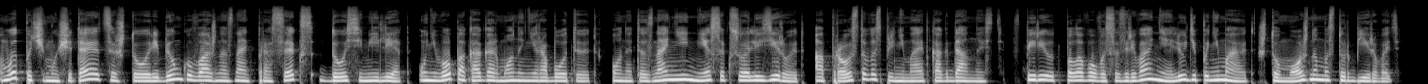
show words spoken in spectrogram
Вот почему считается, что ребенку важно знать про секс до 7 лет. У него пока гормоны не работают. Он это знание не сексуализирует, а просто воспринимает как данность. Период полового созревания люди понимают, что можно мастурбировать.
